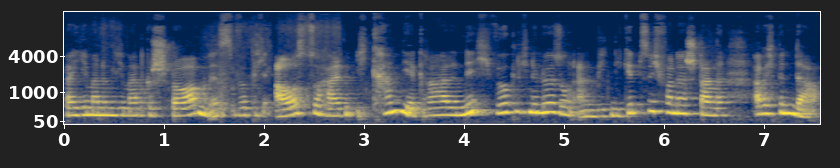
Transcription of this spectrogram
bei jemandem jemand gestorben ist, wirklich auszuhalten, ich kann dir gerade nicht wirklich eine Lösung anbieten, die gibt es nicht von der Stange, aber ich bin da.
